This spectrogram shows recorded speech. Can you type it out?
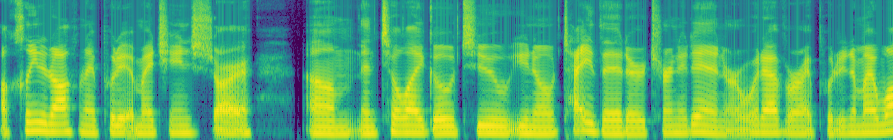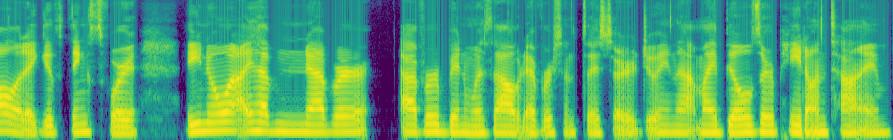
I'll clean it off and I put it in my change jar um, until I go to, you know, tithe it or turn it in or whatever. I put it in my wallet. I give thanks for it. You know what? I have never, ever been without ever since I started doing that. My bills are paid on time.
